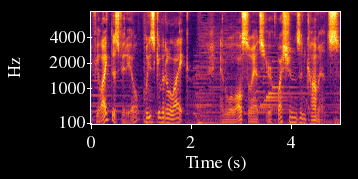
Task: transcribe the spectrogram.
If you like this video, please give it a like, and we'll also answer your questions and comments.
